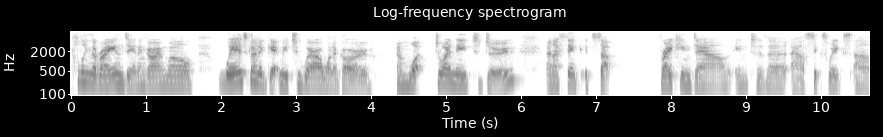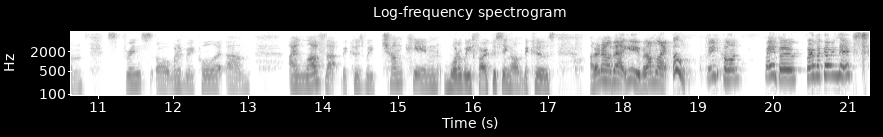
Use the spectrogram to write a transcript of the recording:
pulling the reins in and going, well, where's going to get me to where I want to go? And what do I need to do? And I think it's that breaking down into the our six weeks um, sprints or whatever we call it. Um, I love that because we chunk in what are we focusing on? Because I don't know about you, but I'm like, oh, unicorn, rainbow, where am I going next?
